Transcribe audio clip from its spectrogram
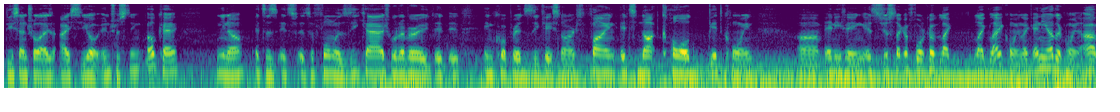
decentralized ICO? Interesting. Okay, you know, it's a, it's it's a form of Zcash, whatever. It, it, it incorporates zk snarks. Fine. It's not called Bitcoin um, anything. It's just like a fork of like like Litecoin, like any other coin. Uh,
